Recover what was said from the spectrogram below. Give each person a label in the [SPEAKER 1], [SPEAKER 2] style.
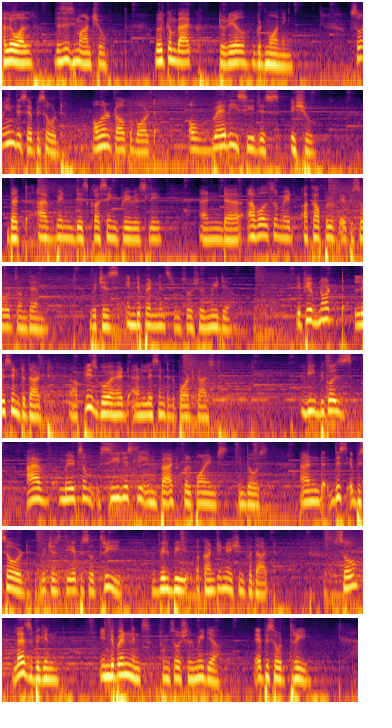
[SPEAKER 1] Hello, all. This is Himanshu. Welcome back to Real Good Morning. So, in this episode, I want to talk about a very serious issue that I've been discussing previously, and uh, I've also made a couple of episodes on them, which is independence from social media. If you have not listened to that, uh, please go ahead and listen to the podcast. We because I've made some seriously impactful points in those and this episode which is the episode 3 will be a continuation for that. So let's begin. Independence from social media episode 3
